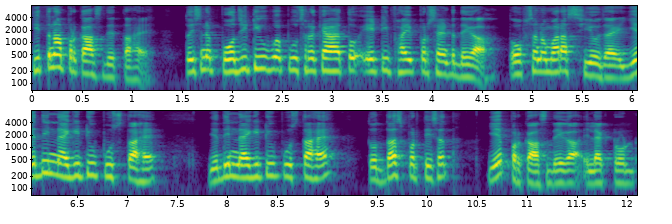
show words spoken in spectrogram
कितना प्रकाश देता है? तो इसने पॉजिटिव पे पूछ रखा है तो 85 परसेंट देगा। तो ऑप्शन हमारा सी हो जाएगा यदि नेगेटिव पूछता है, यदि नेगेटिव पूछता है तो 10 प्रतिशत ये प्रकाश देगा इलेक्ट्रोड।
